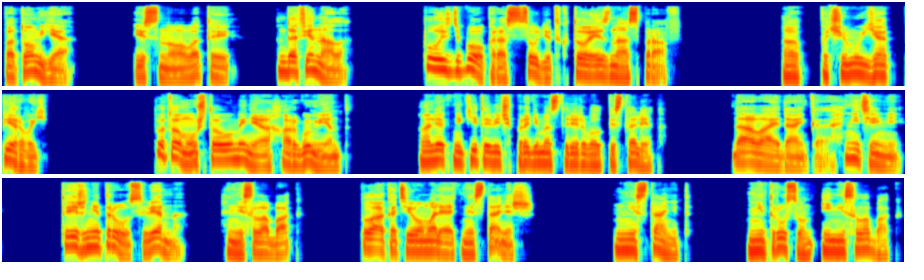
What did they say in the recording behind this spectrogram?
потом я. И снова ты. До финала. Пусть Бог рассудит, кто из нас прав. А почему я первый? Потому что у меня аргумент. Олег Никитович продемонстрировал пистолет. Давай, Данька, не тяни. Ты же не трус, верно? не слабак. Плакать и умолять не станешь. Не станет. Не трус он и не слабак.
